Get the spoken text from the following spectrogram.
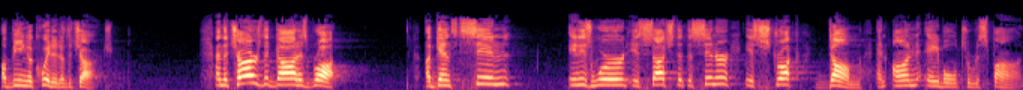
of being acquitted of the charge. And the charge that God has brought against sin in His Word is such that the sinner is struck dumb and unable to respond.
